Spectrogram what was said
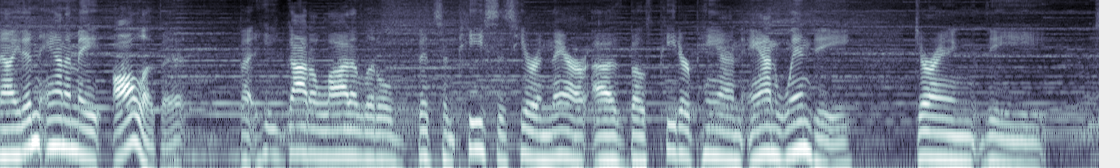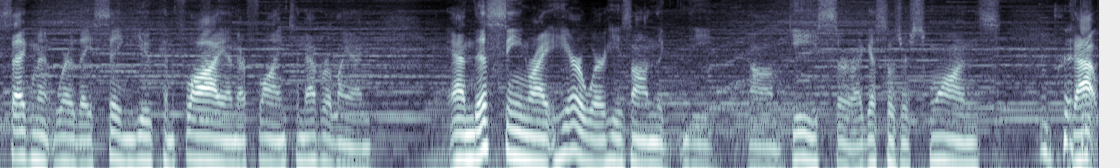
now he didn't animate all of it but he got a lot of little bits and pieces here and there of both Peter Pan and Wendy during the segment where they sing You Can Fly and they're flying to Neverland. And this scene right here where he's on the, the um, geese, or I guess those are swans, that,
